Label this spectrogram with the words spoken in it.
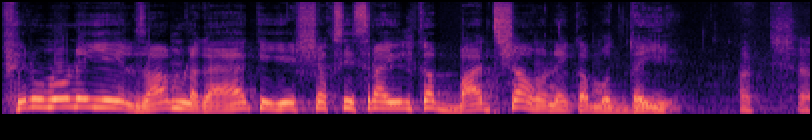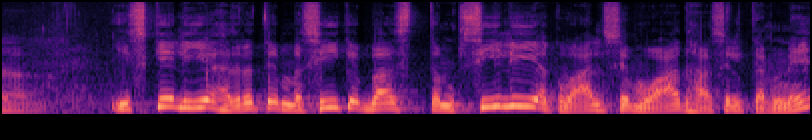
پھر انہوں نے یہ الزام لگایا کہ یہ شخص اسرائیل کا بادشاہ ہونے کا مدعی ہے۔ اچھا۔ اس کے لیے حضرت مسیح کے بعض تمثیلی اقوال سے مواد حاصل کرنے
